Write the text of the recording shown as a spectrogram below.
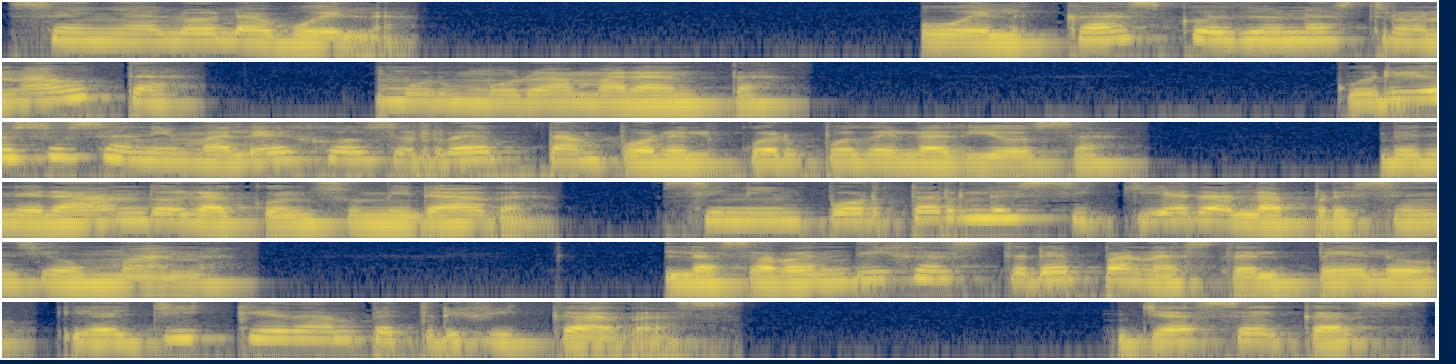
señaló la abuela. O el casco de un astronauta, murmuró Amaranta. Curiosos animalejos reptan por el cuerpo de la diosa, venerándola con su mirada, sin importarles siquiera la presencia humana. Las sabandijas trepan hasta el pelo y allí quedan petrificadas. Ya secas,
